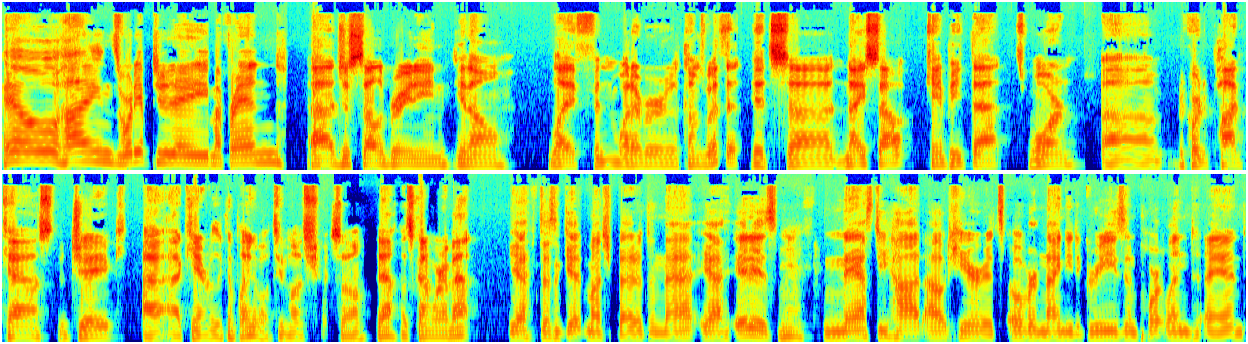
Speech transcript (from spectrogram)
Hello, Hinds. What are you up to today, my friend? Uh, just celebrating, you know, life and whatever comes with it. It's uh, nice out. Can't beat that. It's warm. Um, recorded podcast with Jake. I, I can't really complain about too much. So yeah, that's kind of where I'm at. Yeah, doesn't get much better than that. Yeah, it is Mm. nasty hot out here. It's over 90 degrees in Portland. And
